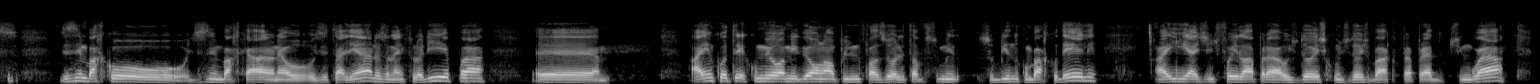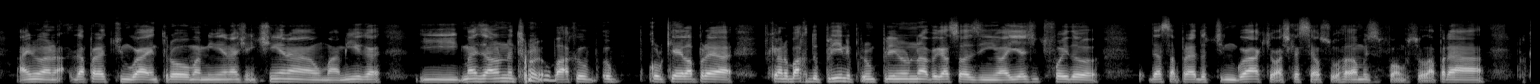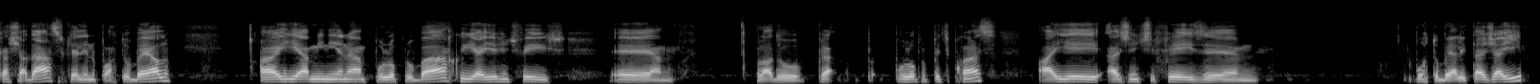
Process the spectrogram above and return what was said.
desembarcou, desembarcaram né, os italianos lá em Floripa. É, aí encontrei com o meu amigão lá, o Plínio Fazoli, estava subindo, subindo com o barco dele. Aí a gente foi lá para os dois, com os dois barcos para a Praia do Tinguá. Aí no, da Praia do Tinguá entrou uma menina argentina, uma amiga, e mas ela não entrou no barco. Eu, eu coloquei ela para ficar no barco do Plínio, para o Plínio não navegar sozinho. Aí a gente foi do, dessa praia do Tinguá, que eu acho que é Celso Ramos, fomos lá para o Caixadaço, que é ali no Porto Belo. Aí a menina pulou para o barco e aí a gente fez é, lá do. Pra, pulou para o Petit Prince. Aí a gente fez é, Porto Belo e Itajaí.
